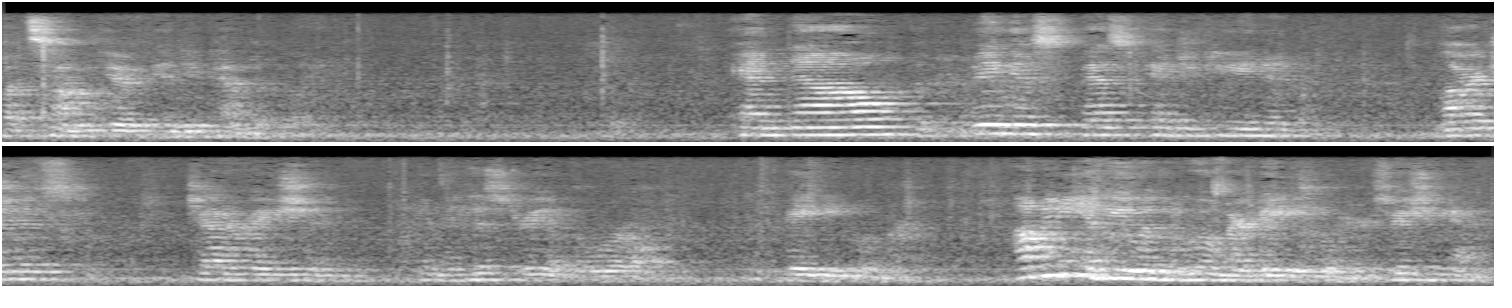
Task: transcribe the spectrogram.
but some give independently. And now, the biggest, best educated, largest generation in the history of the world, baby boomer. How many of you in the room are baby boomers? Raise your hand.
